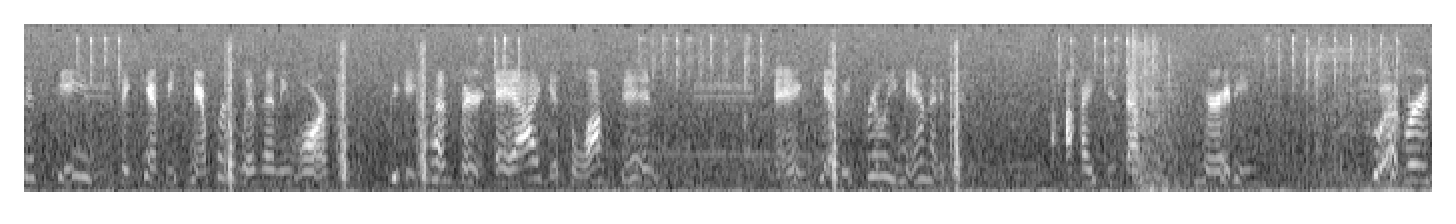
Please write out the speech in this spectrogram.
6.15, they can't be tampered with anymore because their AI gets locked in and can't be. That security. Whoever is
